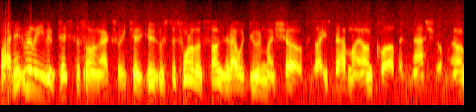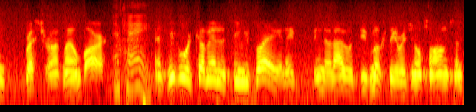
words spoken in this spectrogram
Well, I didn't really even pitch the song actually, because it was just one of those songs that I would do in my show. Because I used to have my own club in Nashville, my own restaurant, my own bar, Okay. and people would come in and see me play, and they, you know, and I would do mostly original songs, and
